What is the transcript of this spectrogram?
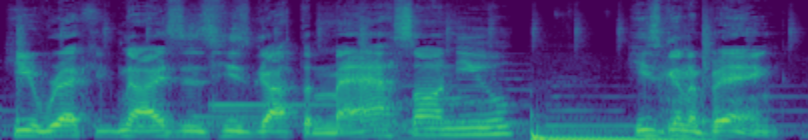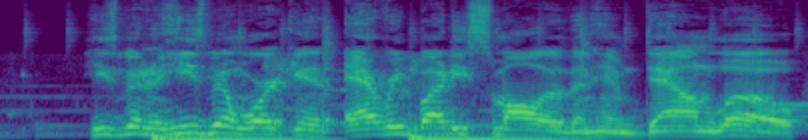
he recognizes he's got the mass on you, he's gonna bang. He's been he's been working everybody smaller than him down low,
